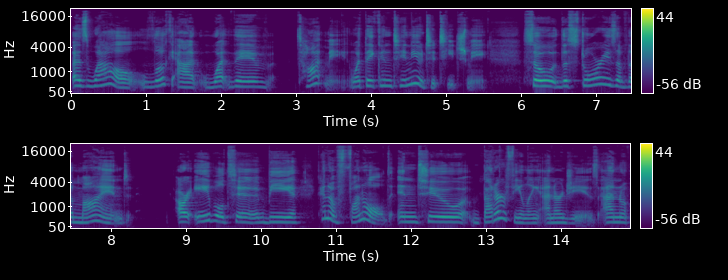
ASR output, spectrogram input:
as well look at what they've taught me, what they continue to teach me. So the stories of the mind are able to be kind of funneled into better feeling energies and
